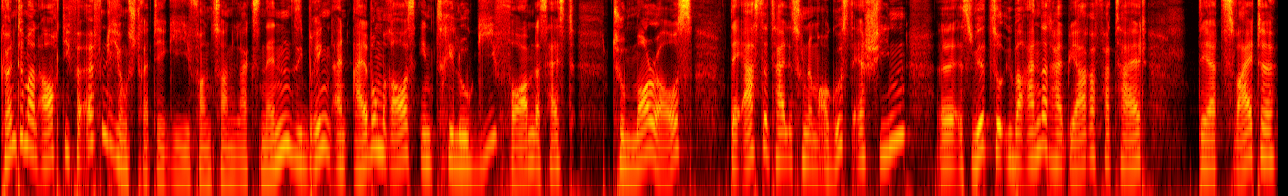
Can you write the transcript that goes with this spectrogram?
könnte man auch die Veröffentlichungsstrategie von Son Lux nennen. Sie bringen ein Album raus in Trilogieform, das heißt Tomorrows. Der erste Teil ist schon im August erschienen. Äh, es wird so über anderthalb Jahre verteilt. Der zweite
